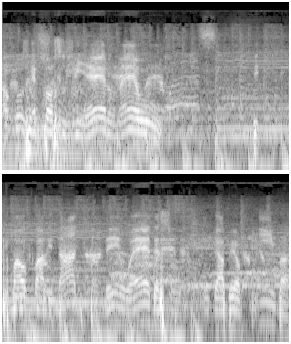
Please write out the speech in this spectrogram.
alguns reforços vieram, né? O de, de maior qualidade também, o Ederson, o Gabriel Pimba.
